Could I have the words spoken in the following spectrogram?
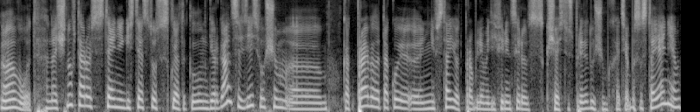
А, вот. Значит, ну, второе состояние гистиоцитоза склеток лунгерганса. Здесь, в общем, э, как правило, такой э, не встает проблема дифференцироваться, к счастью, с предыдущим хотя бы состоянием.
